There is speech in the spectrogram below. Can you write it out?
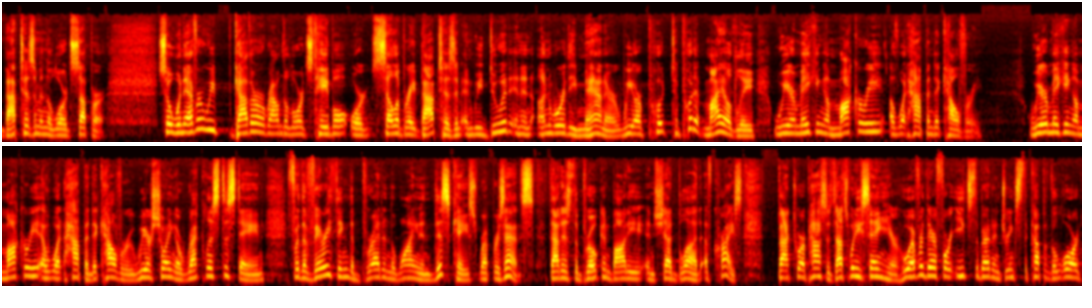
baptism and the Lord's Supper. So, whenever we gather around the Lord's table or celebrate baptism and we do it in an unworthy manner, we are put, to put it mildly, we are making a mockery of what happened at Calvary. We are making a mockery of what happened at Calvary. We are showing a reckless disdain for the very thing the bread and the wine in this case represents. That is the broken body and shed blood of Christ. Back to our passage. That's what he's saying here. Whoever therefore eats the bread and drinks the cup of the Lord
